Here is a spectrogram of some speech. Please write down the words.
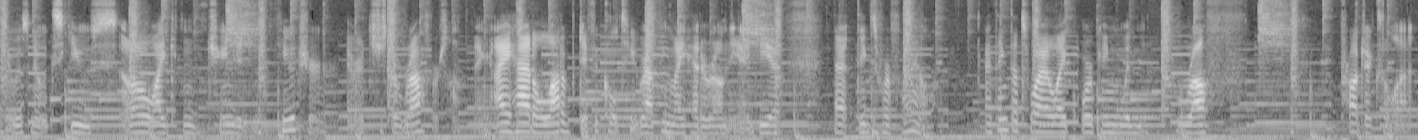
There was no excuse, oh, I can change it in the future, or it's just a rough or something. I had a lot of difficulty wrapping my head around the idea that things were final. I think that's why I like working with rough projects a lot,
